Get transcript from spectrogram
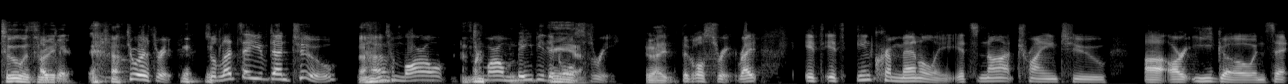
two or three. Okay. two or three. So let's say you've done 2 uh-huh. Tomorrow, tomorrow maybe the yeah. goal's three. Right. The goal's three. Right. It, it's incrementally. It's not trying to uh, our ego and say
